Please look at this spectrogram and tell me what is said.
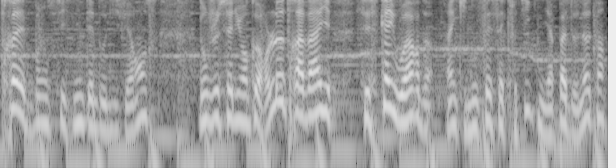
très bon site Nintendo Différence dont je salue encore le travail, c'est Skyward hein, qui nous fait sa critique, il n'y a pas de note. Hein.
